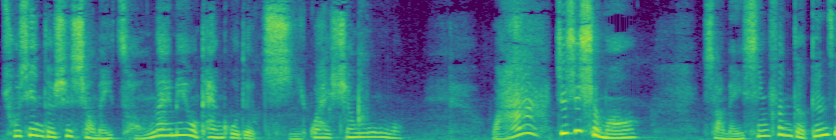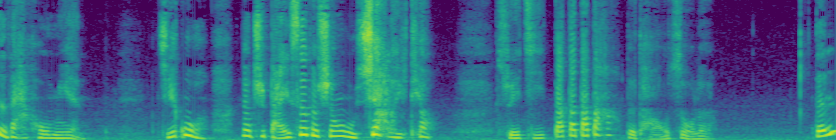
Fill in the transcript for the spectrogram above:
出现的是小梅从来没有看过的奇怪生物。哇，这是什么？小梅兴奋的跟在他后面，结果那只白色的生物吓了一跳，随即哒哒哒哒的逃走了。等等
